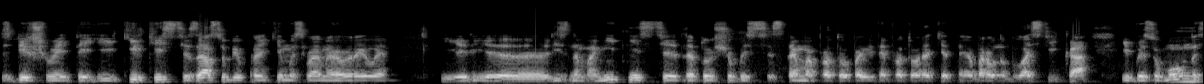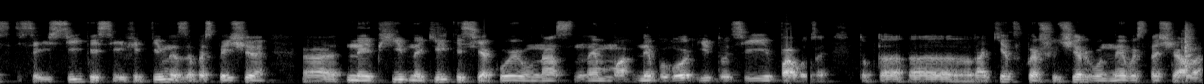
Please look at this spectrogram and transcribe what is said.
збільшувати і кількість засобів, про які ми з вами говорили, і е, різноманітність для того, щоб система протиповітряної протиракетної оборони була стійка. І безумовно, і стійкість і ефективно забезпечує необхідна кількість, якої у нас нема не було і до цієї паузи. Тобто е, ракет в першу чергу не вистачало.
